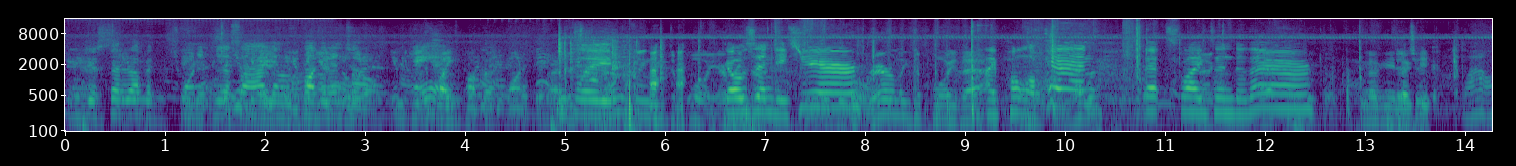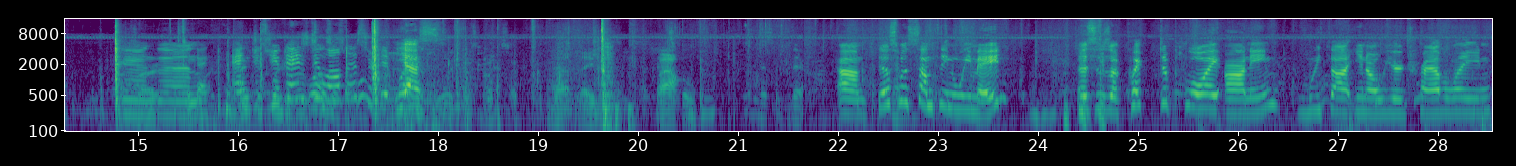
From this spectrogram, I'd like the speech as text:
You just set it up at 20 psi and you plug it into you can. Simply goes into here. Rarely deploy that. I pull a pin that slides into there, looky looky. Wow. and then And did you guys do all this, or did? yes, Wow. um, this was something we made. This is a quick deploy awning. We thought, you know, you're traveling,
